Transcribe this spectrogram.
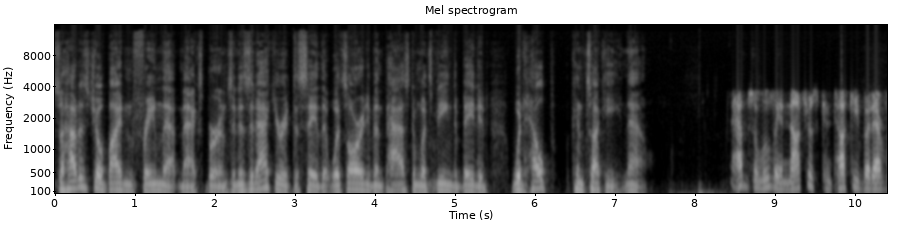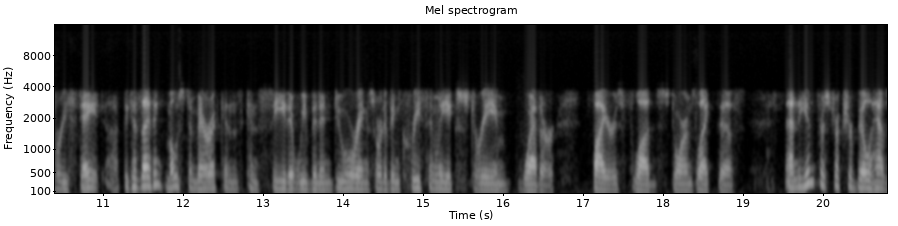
So, how does Joe Biden frame that, Max Burns? And is it accurate to say that what's already been passed and what's being debated would help Kentucky now? Absolutely, and not just Kentucky, but every state. Uh, because I think most Americans can see that we've been enduring sort of increasingly extreme weather, fires, floods, storms like this. And the infrastructure bill has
